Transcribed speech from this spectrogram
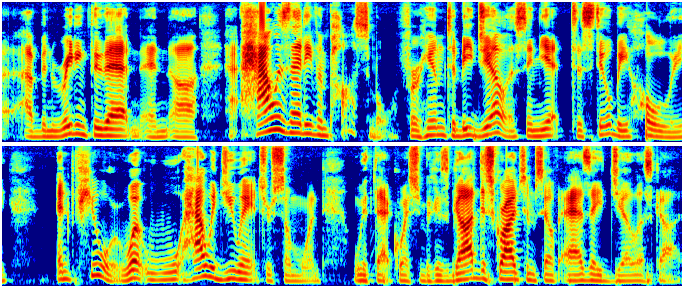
I have been reading through that, and, and uh, how is that even possible for him to be jealous and yet to still be holy and pure? What? How would you answer someone with that question? Because God describes Himself as a jealous God.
